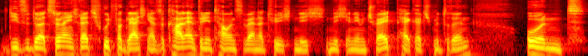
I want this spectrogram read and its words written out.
die Situation eigentlich relativ gut vergleichen. Also Carl Anthony Towns wäre natürlich nicht, nicht in dem Trade-Package mit drin. Und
